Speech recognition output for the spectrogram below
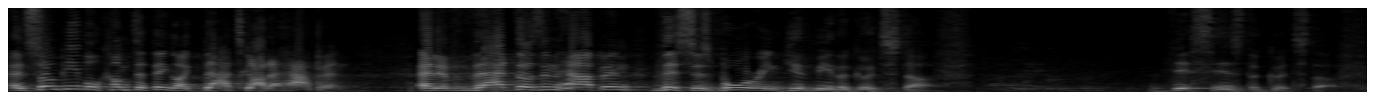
And some people come to think like that's got to happen. And if that doesn't happen, this is boring. Give me the good stuff. This is the good stuff.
